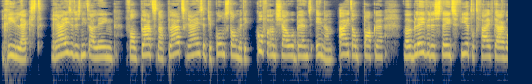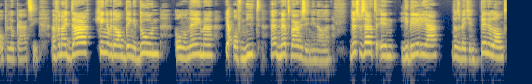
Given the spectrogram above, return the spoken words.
relaxed reizen. Dus niet alleen van plaats naar plaats reizen. Dat je constant met die koffer aan het sjouwen bent. In en uit aan het pakken. Maar we bleven dus steeds vier tot vijf dagen op een locatie. En vanuit daar gingen we dan dingen doen. Ondernemen. Ja, of niet. Hè, net waar we zin in hadden. Dus we zaten in Liberia. Dat is een beetje in het binnenland.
